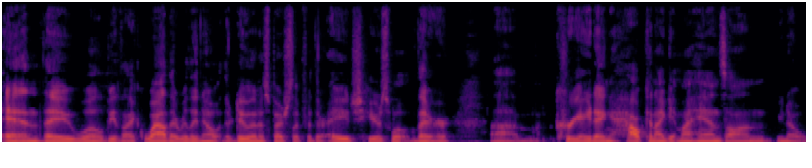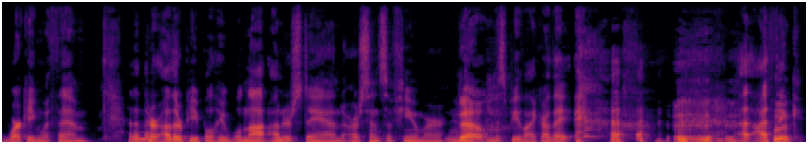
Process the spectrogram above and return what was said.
And they will be like, wow, they really know what they're doing, especially for their age. Here's what they're um, creating. How can I get my hands on, you know, working with them? And then there are other people who will not understand our sense of humor. No. And just be like, are they? I, I think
